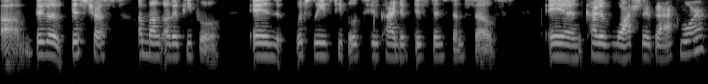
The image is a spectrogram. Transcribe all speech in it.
um, there's a distrust among other people and which leads people to kind of distance themselves and kind of watch their back more.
